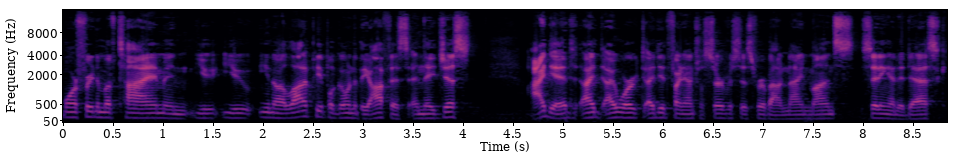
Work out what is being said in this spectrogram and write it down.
more freedom of time and you you you know a lot of people go into the office and they just I did I, I worked I did financial services for about nine months sitting at a desk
